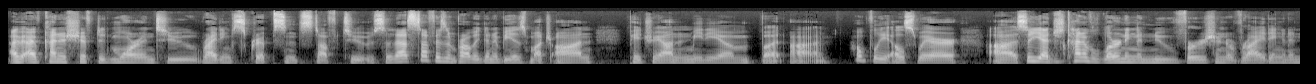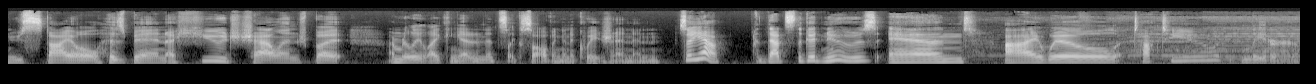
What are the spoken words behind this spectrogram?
I've, I've kind of shifted more into writing scripts and stuff too. So that stuff isn't probably going to be as much on Patreon and Medium, but uh, hopefully elsewhere. Uh, so yeah, just kind of learning a new version of writing and a new style has been a huge challenge, but I'm really liking it, and it's like solving an equation. And so yeah, that's the good news, and I will talk to you later.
